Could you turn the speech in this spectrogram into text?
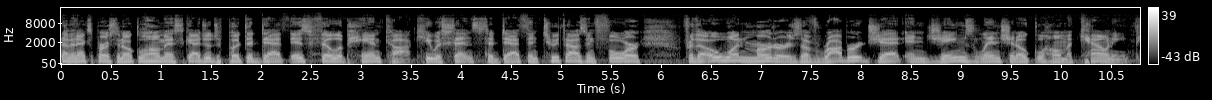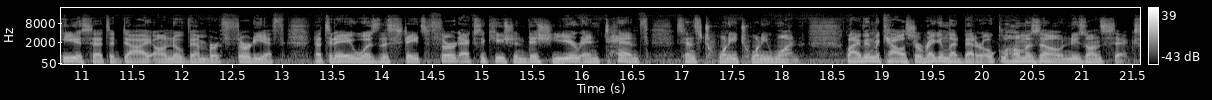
Now, the next person Oklahoma is scheduled to put to death is Philip Hancock. He was sentenced to death in 2004 for the 01 murders of Robert Jett and James Lynch in Oklahoma County. He is set to die on November 30th. Now, today was the state's third execution this year and 10th since 2021. Live in McAlester, Reagan Ledbetter, Oklahoma's Own, News on 6.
